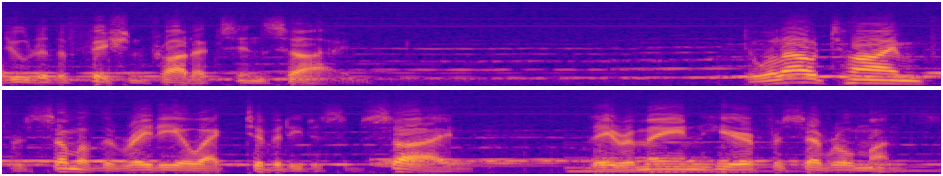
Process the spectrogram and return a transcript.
due to the fission products inside. To allow time for some of the radioactivity to subside, they remain here for several months.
